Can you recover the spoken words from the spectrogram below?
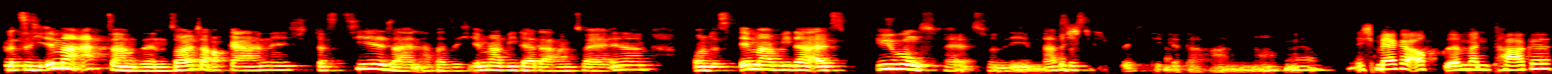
plötzlich immer achtsam sind. Sollte auch gar nicht das Ziel sein, aber sich immer wieder daran zu erinnern und es immer wieder als Übungsfeld zu nehmen. Das Richtig. ist das Wichtige daran. Ne? Ja. Ich merke auch, äh, wenn Tage,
